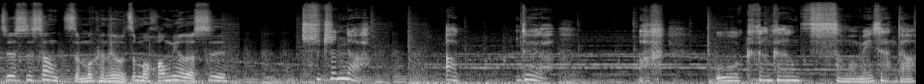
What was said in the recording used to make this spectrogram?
这世上怎么可能有这么荒谬的事？是真的啊！对了，啊，我刚刚怎么没想到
